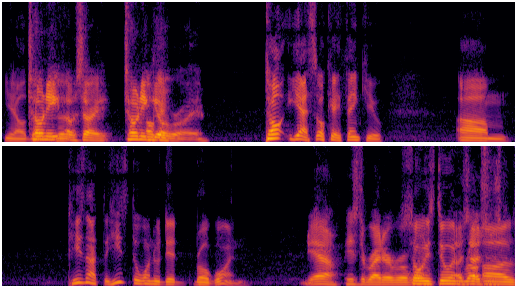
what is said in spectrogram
You know, the- Tony, the- oh sorry, Tony Okay. Gilroy. Don't. Yes. Okay. Thank you. Um, he's not. The, he's the one who did Rogue One. Yeah, he's the writer of Rogue so One. he's doing Uh, Ro- so uh,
